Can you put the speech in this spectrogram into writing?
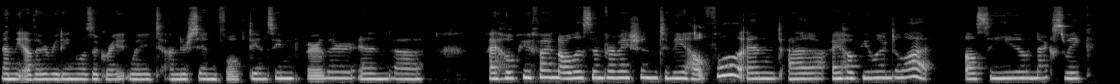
and the other reading was a great way to understand folk dancing further. And uh, I hope you find all this information to be helpful, and uh, I hope you learned a lot. I'll see you next week.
